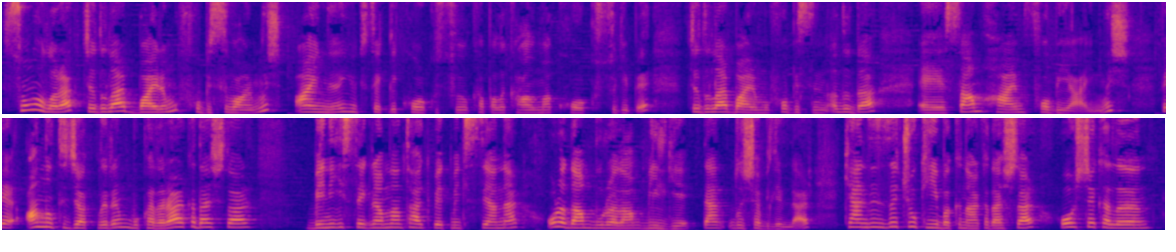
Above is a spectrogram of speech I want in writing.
Son olarak Cadılar Bayramı fobisi varmış. Aynı yükseklik korkusu, kapalı kalma korkusu gibi. Cadılar Bayramı fobisinin adı da e, Samhain fobiyaymış. Ve anlatacaklarım bu kadar arkadaşlar. Beni Instagram'dan takip etmek isteyenler oradan buradan bilgiden ulaşabilirler. Kendinize çok iyi bakın arkadaşlar. Hoşçakalın.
